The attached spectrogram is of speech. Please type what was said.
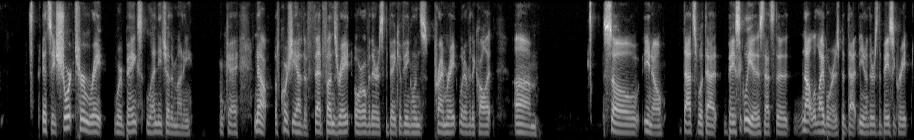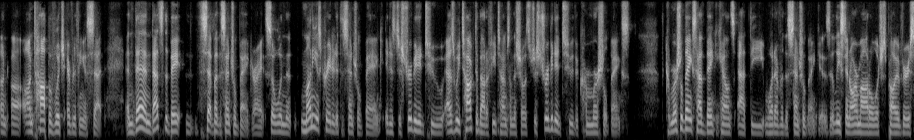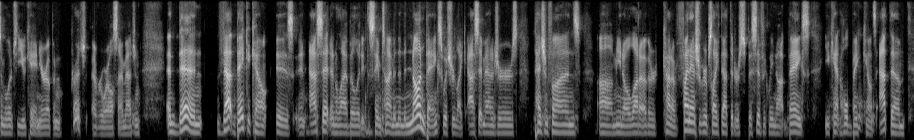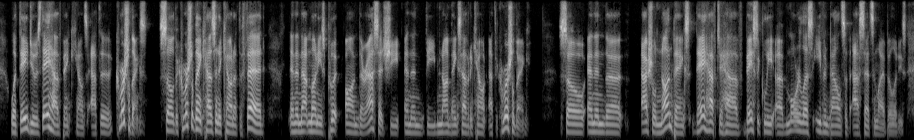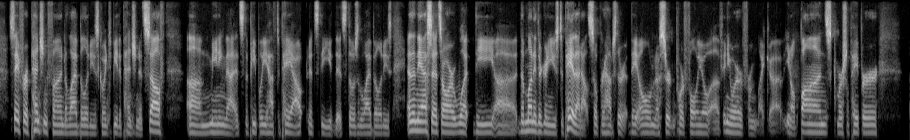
it's a short-term rate where banks lend each other money. Okay, now of course you have the Fed funds rate, or over there is the Bank of England's prime rate, whatever they call it. Um, so you know that's what that basically is. That's the not what LIBOR is, but that you know there's the basic rate on, uh, on top of which everything is set, and then that's the set by the central bank. Right. So when the money is created at the central bank, it is distributed to, as we talked about a few times on the show, it's distributed to the commercial banks. Commercial banks have bank accounts at the whatever the central bank is, at least in our model, which is probably very similar to UK and Europe and pretty much everywhere else, I imagine. And then that bank account is an asset and a liability at the same time. And then the non banks, which are like asset managers, pension funds, um, you know, a lot of other kind of financial groups like that that are specifically not banks, you can't hold bank accounts at them. What they do is they have bank accounts at the commercial banks. So the commercial bank has an account at the Fed, and then that money is put on their asset sheet, and then the non banks have an account at the commercial bank. So, and then the actual non-banks they have to have basically a more or less even balance of assets and liabilities say for a pension fund a liability is going to be the pension itself um, meaning that it's the people you have to pay out. It's the it's those are the liabilities. And then the assets are what the uh, the money they're going to use to pay that out. So perhaps they they own a certain portfolio of anywhere from like uh, you know bonds commercial paper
